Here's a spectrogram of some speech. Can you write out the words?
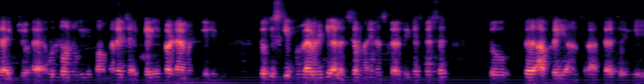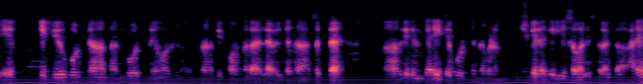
जैक जो है, वो दोनों के लिए कॉमन है जैक के लिए और डायमंड के लिए भी। तो इसकी प्रोबेबिलिटी अलग से माइनस कर दी इसमें से। तो फिर आपका ये आंसर आता है तो ये एक यू बोर्ड में आसान बोर्ड में और अपना बी कॉम वगैरह लेवल के अंदर आ सकता है आ, लेकिन बीआई के बोर्ड के अंदर बड़ा मुश्किल है कि ये सवाल इस तरह का आए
